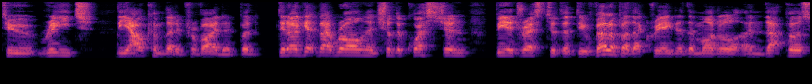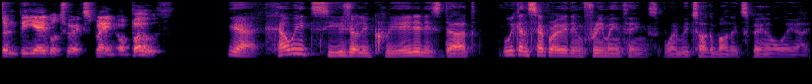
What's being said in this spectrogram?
to reach the outcome that it provided. But did I get that wrong? And should the question be addressed to the developer that created the model and that person be able to explain, or both? Yeah, how it's usually created is that we can separate in three main things when we talk about explainable AI.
